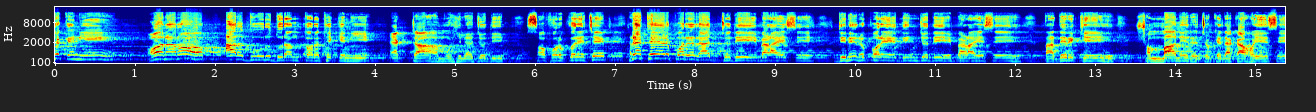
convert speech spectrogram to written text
থেকে নিয়ে অনারব আর দূর দূরান্তর থেকে নিয়ে একটা মহিলা যদি সফর করেছে, রাতের পরে রাত যদি বেড়াইছে, দিনের পরে দিন যদি বেড়াইছে, তাদেরকে সম্মানের চোখে দেখা হয়েছে।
